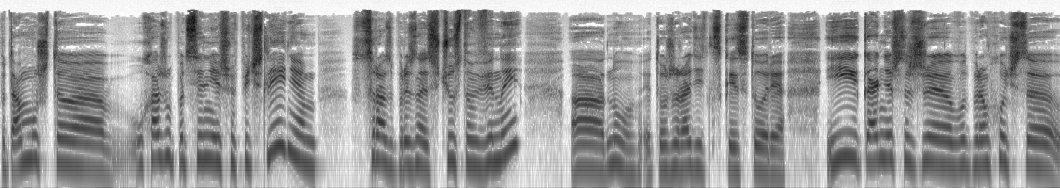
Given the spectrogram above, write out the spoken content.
потому что ухожу под сильнейшим впечатлением, сразу признаюсь, с чувством вины, а, ну, это уже родительская история. И, конечно же, вот прям хочется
